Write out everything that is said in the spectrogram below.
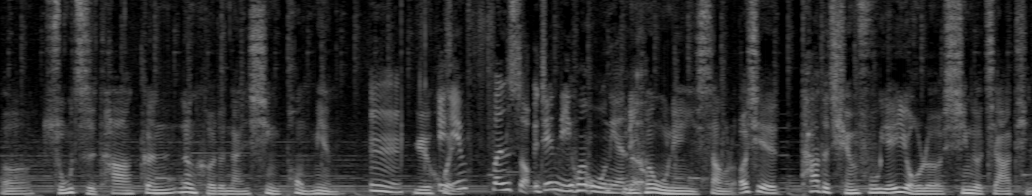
呃阻止他跟任何的男性碰面，嗯，约会。已经分手，已经离婚五年了，离婚五年以上了，而且她的前夫也有了新的家庭，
